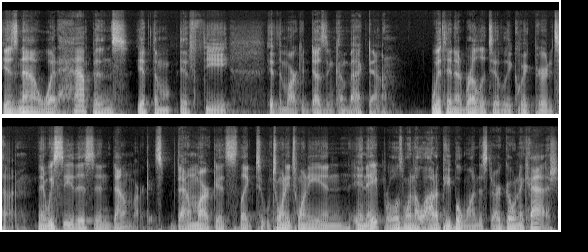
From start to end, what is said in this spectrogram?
is now what happens if the if the if the market doesn't come back down within a relatively quick period of time. And we see this in down markets. Down markets like 2020 in, in April is when a lot of people wanted to start going to cash.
